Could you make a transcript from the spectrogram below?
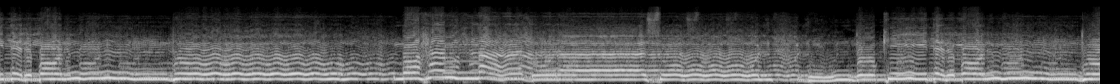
দুঃখীদের বন্ধু মোহাম্মদ রাসূল দিন দুঃখীদের বন্ধু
